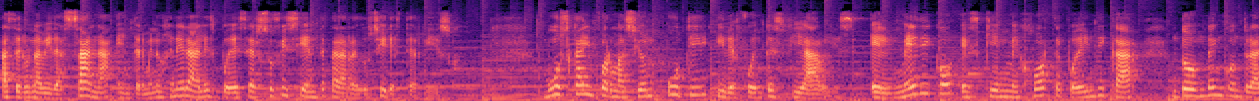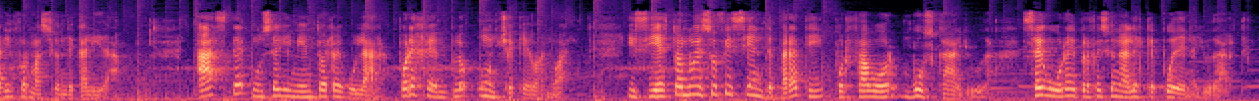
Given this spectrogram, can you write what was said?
Hacer una vida sana, en términos generales, puede ser suficiente para reducir este riesgo. Busca información útil y de fuentes fiables. El médico es quien mejor te puede indicar dónde encontrar información de calidad. Hazte un seguimiento regular, por ejemplo, un chequeo anual. Y si esto no es suficiente para ti, por favor busca ayuda. Seguro hay profesionales que pueden ayudarte.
